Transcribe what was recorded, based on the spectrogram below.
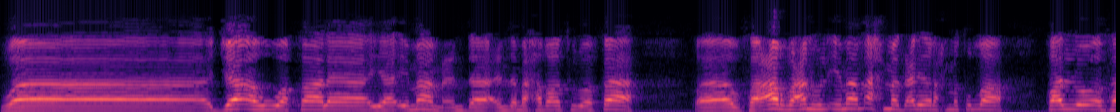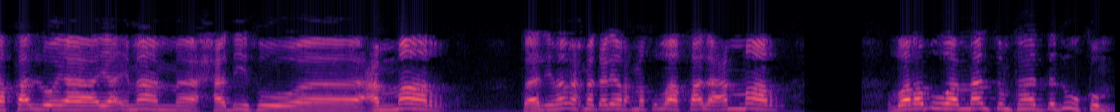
وجاءه وقال يا إمام عند عندما حضرته الوفاة فعرض عنه الإمام أحمد عليه رحمة الله قال له فقال له يا, يا إمام حديث عمار. فالإمام أحمد عليه رحمة الله قال عمار ضربوها أما أنتم فهددوكم.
